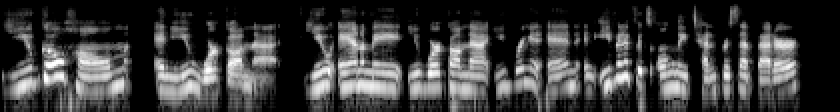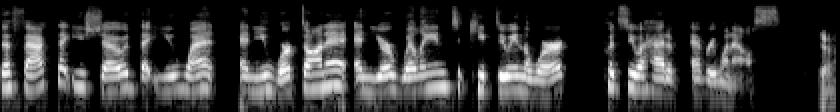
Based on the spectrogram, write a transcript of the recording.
You go home and you work on that. You animate, you work on that, you bring it in. And even if it's only 10% better, the fact that you showed that you went and you worked on it and you're willing to keep doing the work puts you ahead of everyone else. Yeah,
